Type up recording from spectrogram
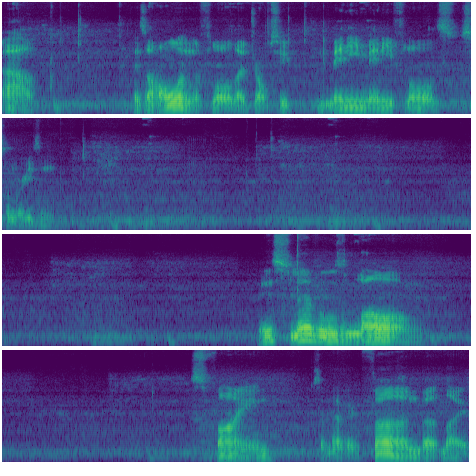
Oh. There's a hole in the floor that drops you many, many floors for some reason. This level's long. It's fine, because I'm having fun, but like...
